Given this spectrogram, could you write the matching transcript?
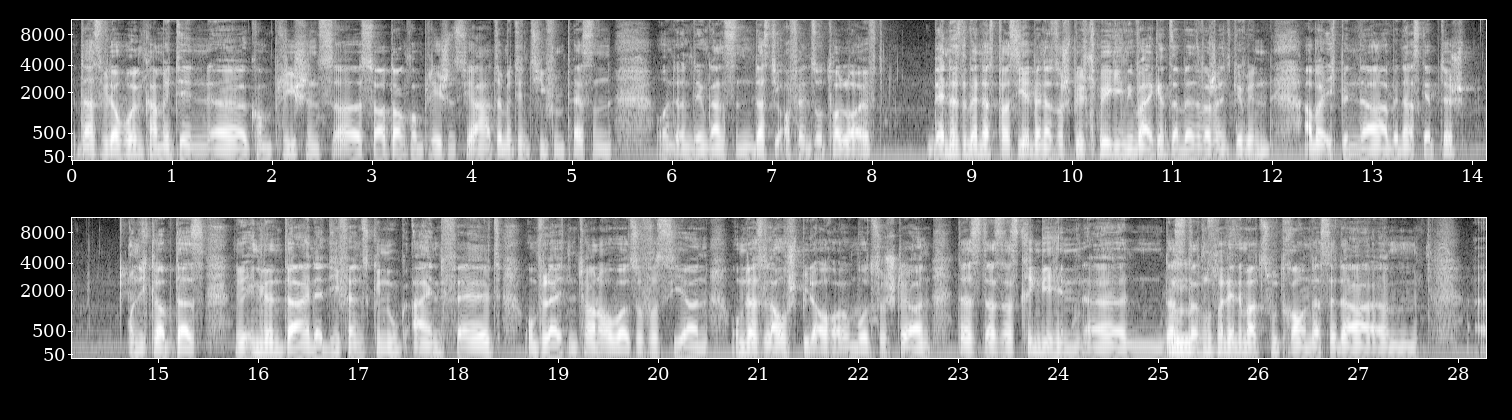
das wiederholen kann mit den äh, Completions, äh, Third Down Completions, die er hatte, mit den tiefen Pässen und, und dem Ganzen, dass die Offense so toll läuft. Wenn, es, wenn das passiert, wenn er so spielt wie gegen die Vikings, dann werden sie wahrscheinlich gewinnen. Aber ich bin da, bin da skeptisch. Und ich glaube, dass New England da in der Defense genug einfällt, um vielleicht einen Turnover zu forcieren, um das Laufspiel auch irgendwo zu stören. Das, das, das kriegen die hin. Äh, das, mhm. das muss man denen immer zutrauen, dass sie da ähm, äh,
